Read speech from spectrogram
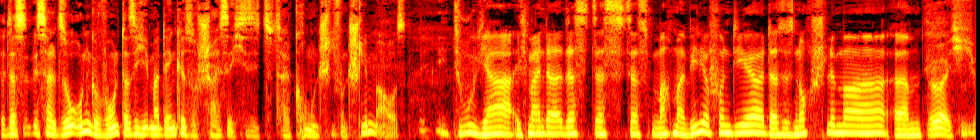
das ist halt so ungewohnt, dass ich immer denke, so scheiße, ich sehe total krumm und schief und schlimm aus. Du, ja, ich meine, da, das, das, das, mach mal Video von dir, das ist noch schlimmer. Ähm, Ja, ich,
